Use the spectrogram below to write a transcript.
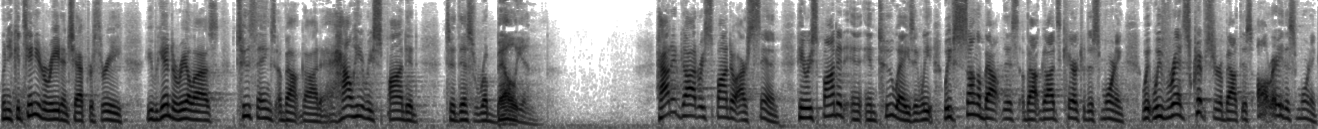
When you continue to read in chapter 3, you begin to realize two things about God how he responded to this rebellion. How did God respond to our sin? He responded in, in two ways, and we, we've sung about this, about God's character this morning. We, we've read scripture about this already this morning.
